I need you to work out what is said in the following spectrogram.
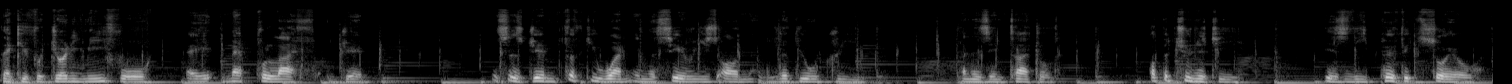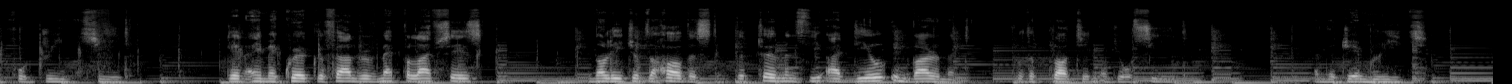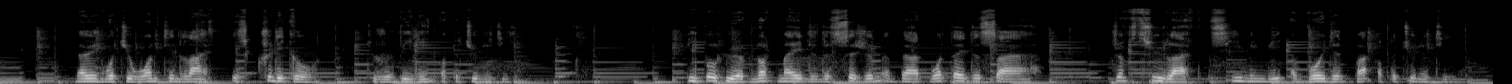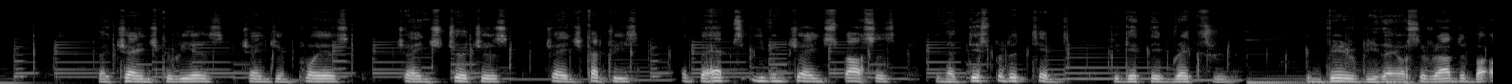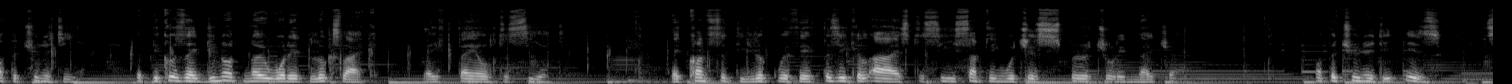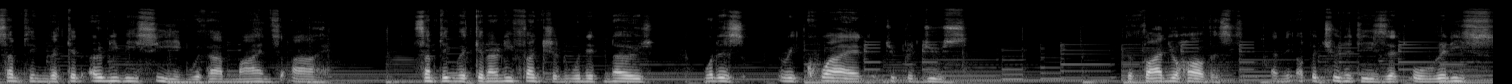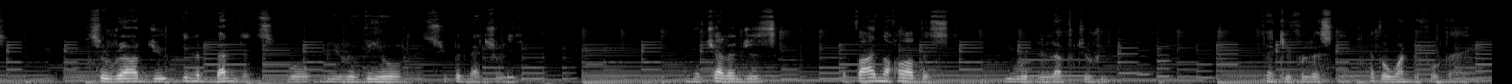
Thank you for joining me for a Map for Life gem. This is gem 51 in the series on Live Your Dream and is entitled Opportunity is the Perfect Soil for Dream Seed. Glenn A. McQuirk, the founder of Map4Life, says knowledge of the harvest determines the ideal environment for the planting of your seed. And the gem reads Knowing what you want in life is critical to revealing opportunity. People who have not made a decision about what they desire drift through life seemingly avoided by opportunity. They change careers, change employers, change churches, change countries, and perhaps even change spouses in a desperate attempt to get their breakthrough. Invariably, they are surrounded by opportunity, but because they do not know what it looks like, they fail to see it. They constantly look with their physical eyes to see something which is spiritual in nature. Opportunity is something that can only be seen with our mind's eye, something that can only function when it knows what is required to produce. Define your harvest and the opportunities that already surround you in abundance will be revealed supernaturally. And the challenges to find the harvest you would love to reap. Thank you for listening. Have a wonderful day.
